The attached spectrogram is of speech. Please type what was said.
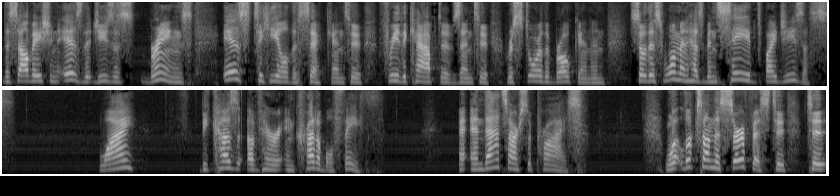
the salvation is that Jesus brings is to heal the sick and to free the captives and to restore the broken. And so this woman has been saved by Jesus. Why? Because of her incredible faith. And that's our surprise. What looks on the surface to, to,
